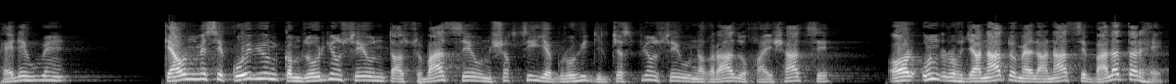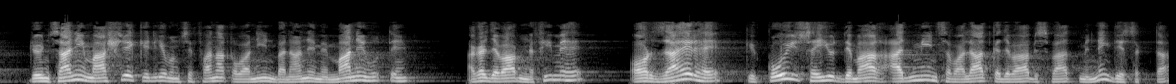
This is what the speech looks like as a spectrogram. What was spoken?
پھیلے ہوئے ہیں؟ کیا ان میں سے کوئی بھی ان کمزوریوں سے، ان تعصبات سے، ان شخصی یا گروہی دلچسپیوں سے، ان اغراض و خواہشات سے اور ان رحجانات و میلانات سے بالا تر ہے جو انسانی معاشرے کے لیے منصفانہ قوانین بنانے میں مانے ہوتے ہیں۔ اگر جواب نفی میں ہے اور ظاہر ہے کہ کوئی صحیح دماغ آدمی ان سوالات کا جواب اس بات میں نہیں دے سکتا،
